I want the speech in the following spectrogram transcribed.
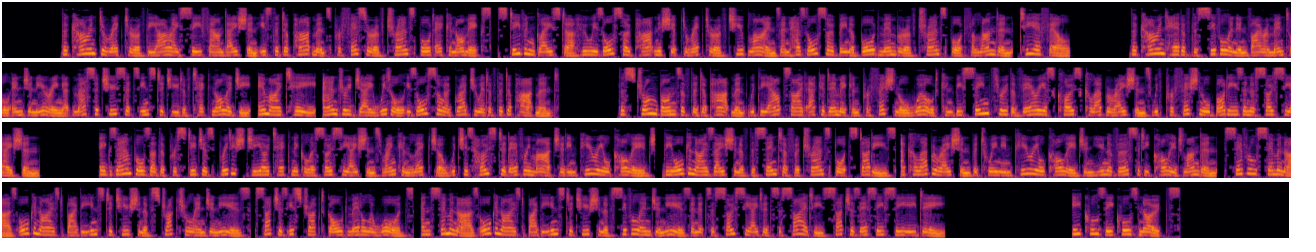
The current director of the RAC Foundation is the department's Professor of Transport Economics, Stephen Glaister who is also Partnership Director of Tube Lines and has also been a board member of Transport for London TfL. The current head of the Civil and Environmental Engineering at Massachusetts Institute of Technology, MIT, Andrew J. Whittle is also a graduate of the department. The strong bonds of the department with the outside academic and professional world can be seen through the various close collaborations with professional bodies and association. Examples are the prestigious British Geotechnical Association's Rankine Lecture which is hosted every March at Imperial College, the organisation of the Centre for Transport Studies a collaboration between Imperial College and University College London, several seminars organised by the Institution of Structural Engineers such as IStruct Gold Medal Awards, and seminars organised by the Institution of Civil Engineers and its associated societies societies such as SECED. Notes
